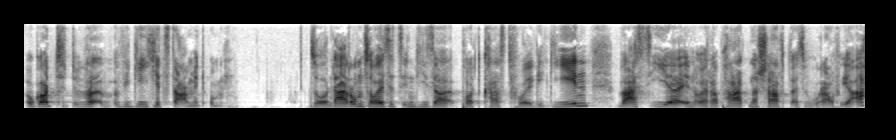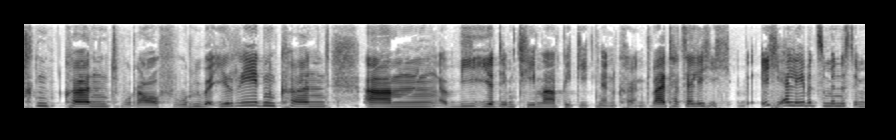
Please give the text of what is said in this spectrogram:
Oh Gott, wie gehe ich jetzt damit um? So, und darum soll es jetzt in dieser Podcast-Folge gehen, was ihr in eurer Partnerschaft, also worauf ihr achten könnt, worauf, worüber ihr reden könnt, ähm, wie ihr dem Thema begegnen könnt. Weil tatsächlich, ich, ich erlebe zumindest im,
